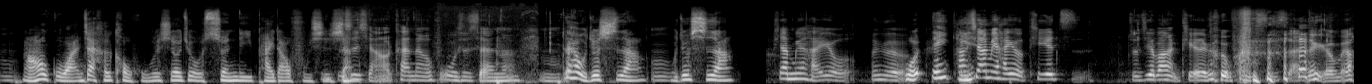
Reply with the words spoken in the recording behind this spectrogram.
嗯、然后果然在河口湖的时候就顺利拍到富士山。只是想要看那个富士山呢？嗯，对啊，我就是啊，嗯、我就是啊。下面还有那个我哎，它下面还有贴纸，直接帮你贴了个富士山那个有没有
